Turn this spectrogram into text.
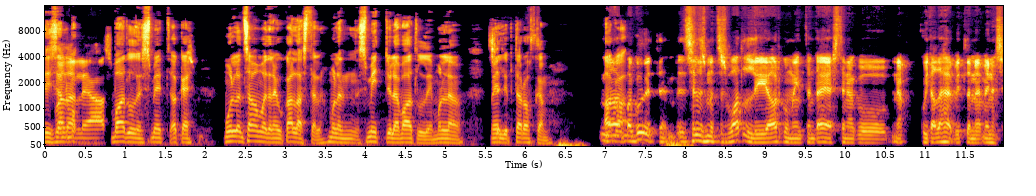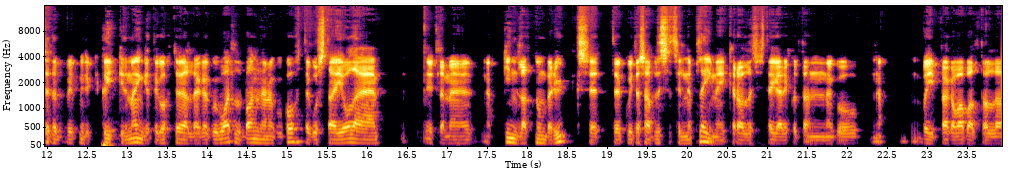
siis on Padel ja. Waddle ja Smith, okei okay.. mul on samamoodi nagu Kallastel, mul on Smith üle Waddle'i, mulle meeldib ta rohkem. Ma Aga- ma kujutan, selles mõttes Waddle'i argument on täiesti nagu noh, kui ta läheb, ütleme või noh, seda võib muidugi kõikide mängijate kohta öelda, aga kui Waddle panna nagu kohta, kus ta ei ole. ütleme noh, kindlalt number üks, et kui ta saab lihtsalt selline playmaker olla, siis tegelikult on nagu noh, võib väga vabalt olla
